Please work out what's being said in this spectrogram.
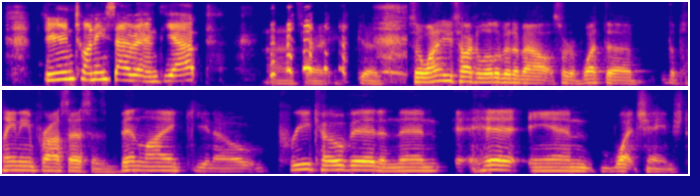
June 27th. Yep. That's right. Good. So why don't you talk a little bit about sort of what the the planning process has been like, you know, pre-COVID and then it hit and what changed?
